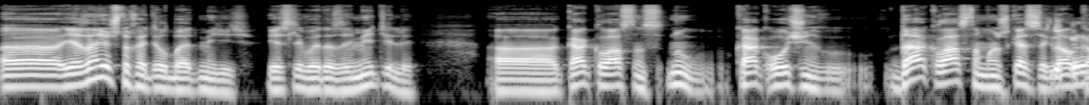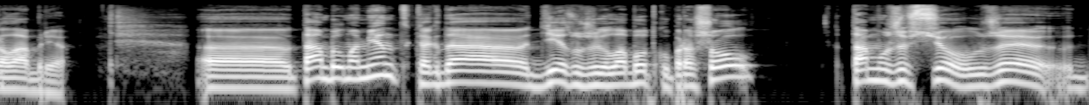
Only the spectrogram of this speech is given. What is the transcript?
А, я знаете, что хотел бы отметить, если вы это заметили? А, как классно, ну, как очень... Да, классно, можно сказать, сыграл Калабрия. Там был момент, когда Дез уже лоботку прошел, там уже все, уже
